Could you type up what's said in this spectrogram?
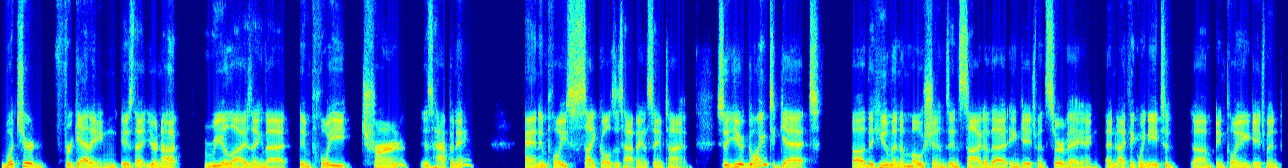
what you're forgetting is that you're not realizing that employee churn is happening and employee cycles is happening at the same time. So you're going to get uh, the human emotions inside of that engagement surveying. And I think we need to, um, employee engagement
